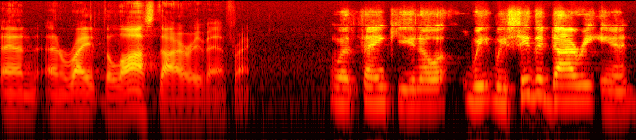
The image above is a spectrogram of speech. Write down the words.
and, and write the Lost Diary of Anne Frank. Well, thank you. You know, we, we see the diary in,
